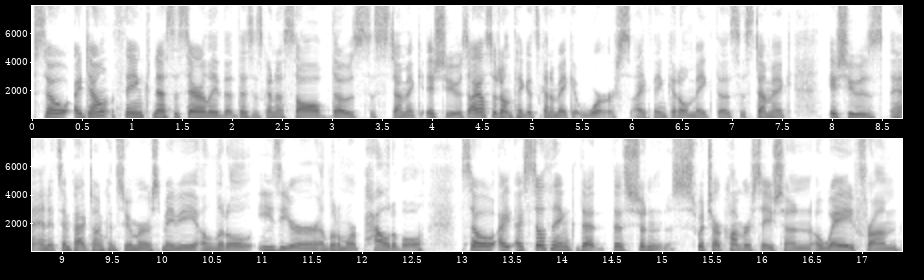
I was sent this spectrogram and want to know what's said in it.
So I don't think necessarily that this is going to solve those systemic issues. I also don't think it's going to make it worse. I think it'll make the systemic issues and its impact on consumers maybe a little easier, a little more palatable. So I, I still think that this shouldn't switch our conversation away from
